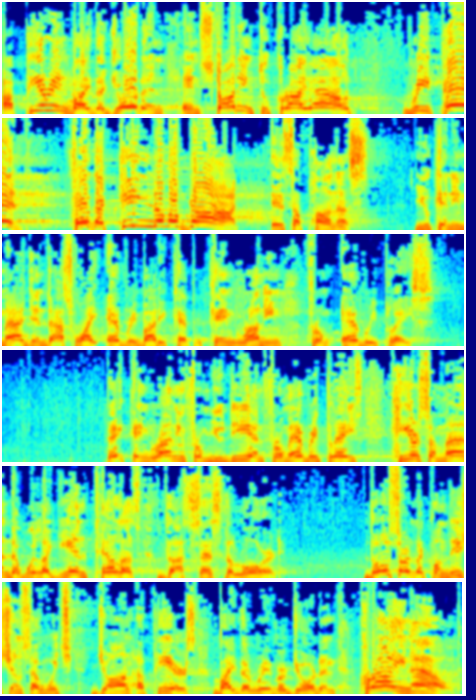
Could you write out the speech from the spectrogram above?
appearing by the Jordan and starting to cry out, repent, for the kingdom of God is upon us. You can imagine that's why everybody kept, came running from every place. They came running from Judea and from every place. Here's a man that will again tell us, thus says the Lord. Those are the conditions in which John appears by the river Jordan, crying out.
